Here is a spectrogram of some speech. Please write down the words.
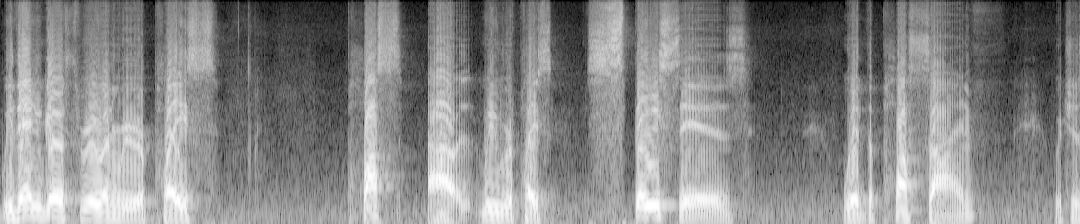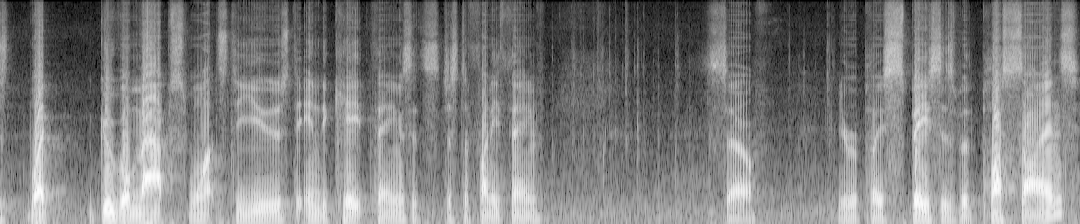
We then go through and we replace plus, uh, we replace spaces with the plus sign, which is what Google Maps wants to use to indicate things. It's just a funny thing. So you replace spaces with plus signs.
